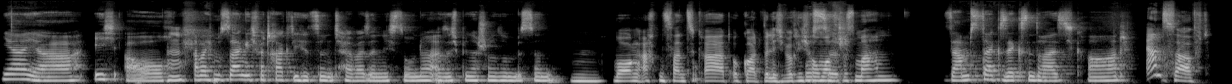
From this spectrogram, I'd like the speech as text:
Ja, ja, ich auch. Hm. Aber ich muss sagen, ich vertrage die Hitze teilweise nicht so, ne? Also ich bin da schon so ein bisschen Hm, Morgen 28 Grad. Oh Gott, will ich wirklich Russisch. Homeoffice machen? Samstag 36 Grad. Ernsthaft?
